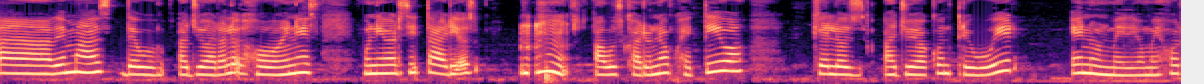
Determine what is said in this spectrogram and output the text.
además de ayudar a los jóvenes universitarios a buscar un objetivo que los ayude a contribuir en un medio mejor.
